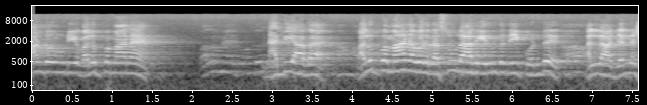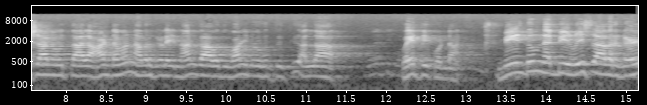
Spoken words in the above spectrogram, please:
ஆண்டவனுடைய வலுப்பமான நபியாக வலுப்பமான ஒரு ரசூலாக இருந்ததை கொண்டு அல்லாஹ் ஜல்லஷானவுத்தால ஆண்டவன் அவர்களை நான்காவது வானிலோகத்துக்கு அல்லாஹ் உயர்த்தி கொண்டான். மீண்டும் நபி ஈசா அவர்கள்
